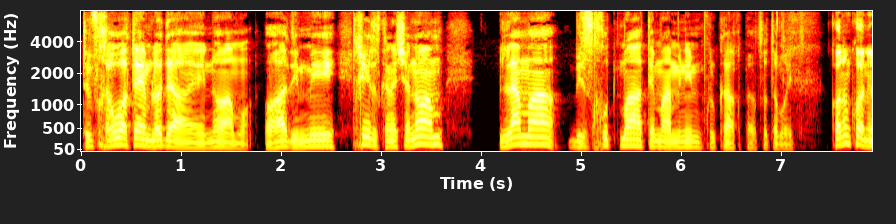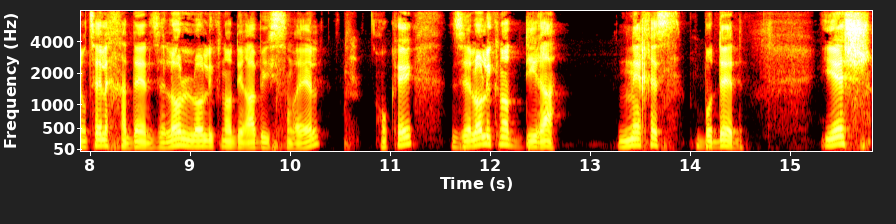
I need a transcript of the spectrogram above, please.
תבחרו אתם לא יודע נועם או אוהד עם מי התחיל אז כנראה שנועם למה בזכות מה אתם מאמינים כל כך בארצות הברית. קודם כל אני רוצה לחדד זה לא לא לקנות דירה בישראל אוקיי? זה לא לקנות דירה, נכס בודד. יש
